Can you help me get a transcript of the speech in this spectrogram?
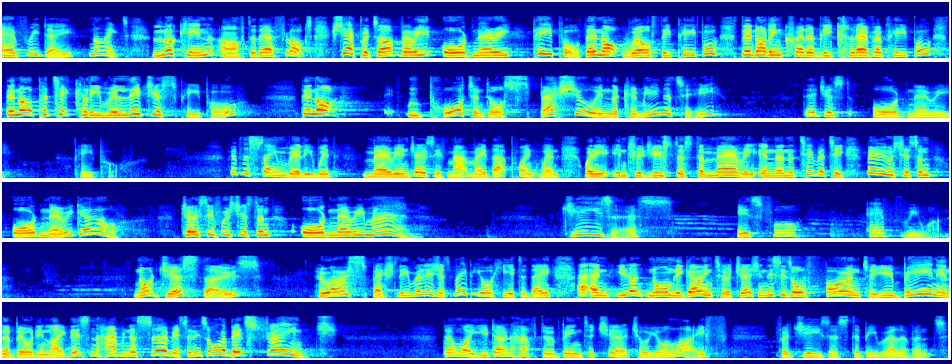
everyday night, looking after their flocks. Shepherds are very ordinary people. They're not wealthy people. They're not incredibly clever people. They're not particularly religious people. They're not important or special in the community. They're just ordinary people. We have the same really with Mary and Joseph. Matt made that point when, when he introduced us to Mary in the Nativity. Mary was just an ordinary girl. Joseph was just an ordinary man. Jesus is for everyone, not just those who are especially religious. Maybe you're here today and you don't normally go into a church, and this is all foreign to you, being in a building like this and having a service, and it's all a bit strange. Don't worry, you don't have to have been to church all your life for Jesus to be relevant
